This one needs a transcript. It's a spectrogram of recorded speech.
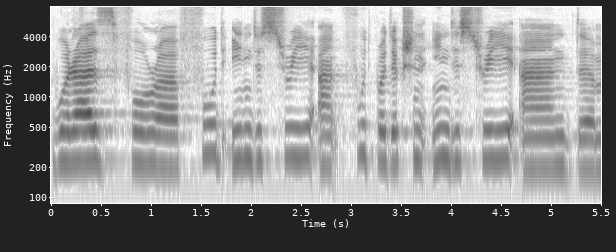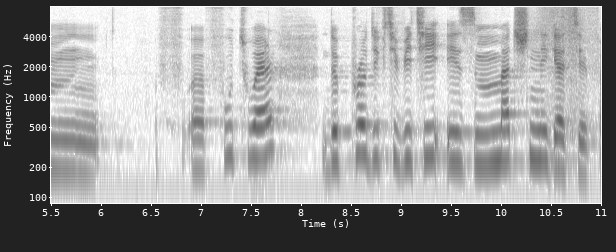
whereas for uh, food industry and food production industry and um, uh, footwear, the productivity is much negative.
